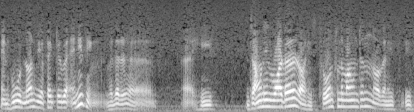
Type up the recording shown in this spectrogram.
and who would not be affected by anything, whether uh, uh, he's drowned in water or he's thrown from the mountain or when he's, he's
